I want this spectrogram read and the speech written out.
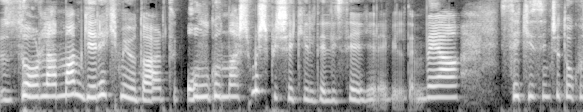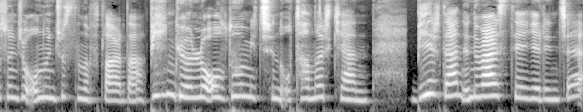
zorlanmam gerekmiyordu artık. Olgunlaşmış bir şekilde liseye gelebildim. Veya 8. 9. 10. sınıflarda Bingöl'lü olduğum için utanırken birden üniversiteye gelince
